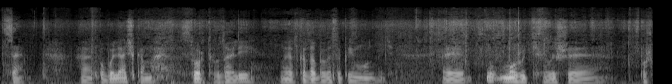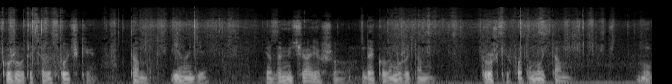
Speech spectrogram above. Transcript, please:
Все. Е, По болячкам сорт взагалі, ну я сказав би, високоімунний. Ну, можуть лише пошкоджуватися листочки. Там іноді я замічаю, що деколи можуть там трошки фатануть там, ну,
